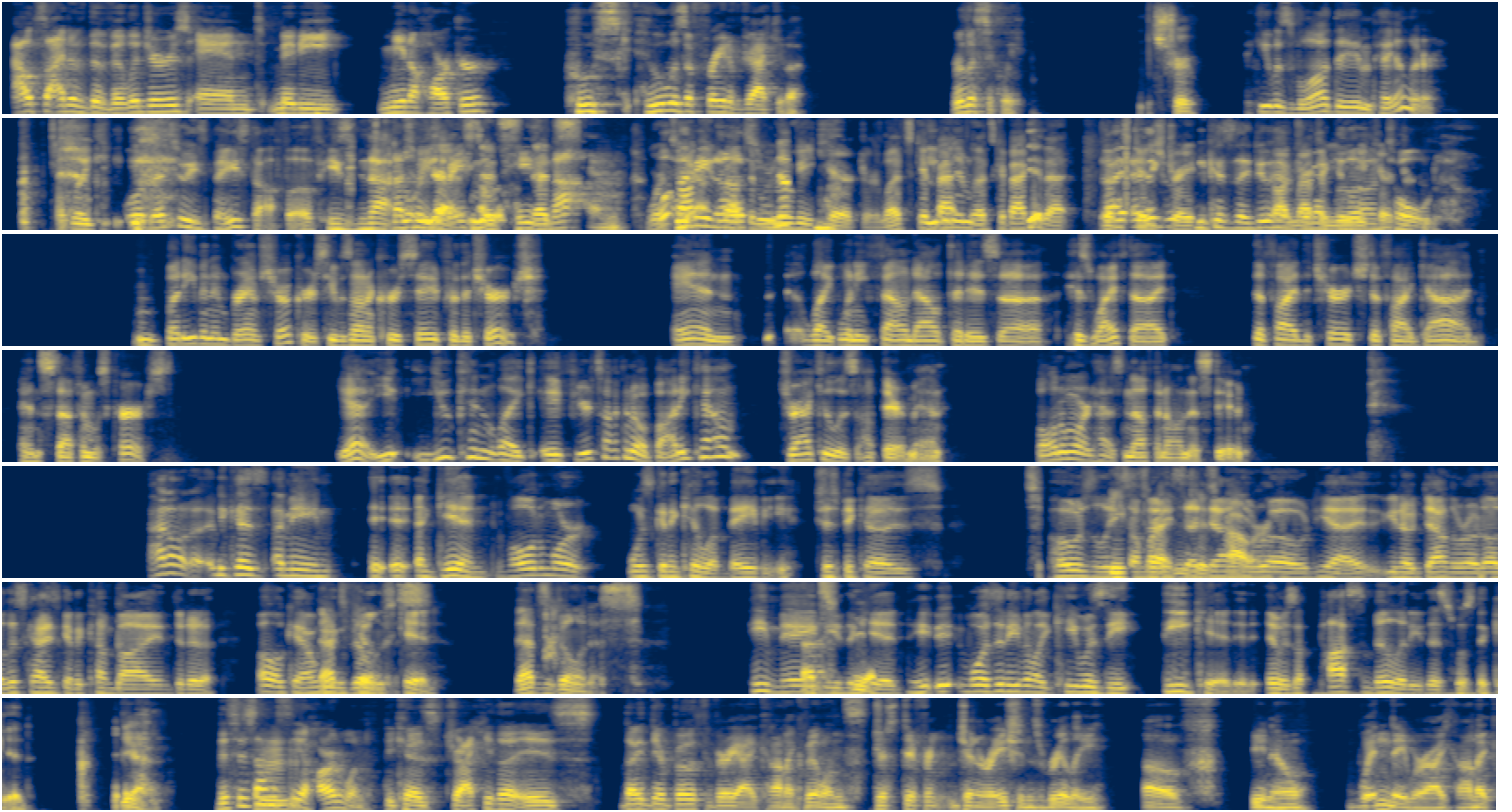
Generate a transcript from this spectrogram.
outside of the villagers and maybe mina harker who who was afraid of dracula realistically It's true. He was Vlad the Impaler. Like, Well, that's who he's based off of. He's not. that's what he's yeah, based off. that's- he's that's- not him We're Well, I talking mean, about uh, the so- movie character. Let's get back. in- let's get back Yeah, to that. Let's I get it think straight. because they do have Talking Dracula movie character. Untold. but even in Bram Stoker's, he was on a crusade for the church. And like when he found out that his uh his wife died, defied the church, defied God and stuff and was cursed. Yeah, you you can like if you're talking about body count, Dracula's up there, man. Voldemort has nothing on this dude. I don't because I mean, i i again, Voldemort was going to kill a baby just because supposedly He somebody said his down the road, yeah, you know, down the road, oh, this guy's going to come by and da da da. Oh, okay, I'm going That's to kill this villainous. kid. That's villainous. He may That's- be the yeah. kid. He, it wasn't even like he was the the kid. It, it was a possibility this was the kid. Yeah. this is honestly a hard one because dracula is like they're both very iconic villains just different generations really of you know when they were iconic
